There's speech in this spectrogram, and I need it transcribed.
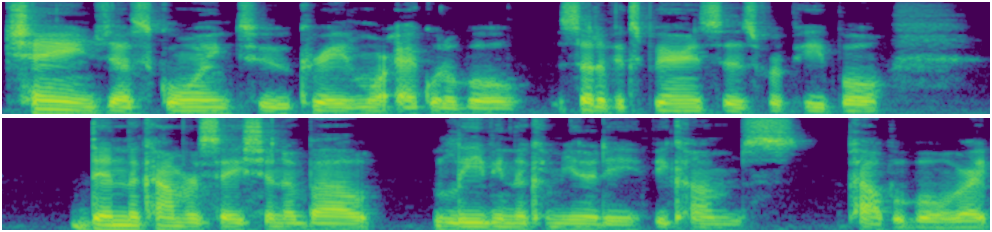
change that's going to create a more equitable set of experiences for people, then the conversation about leaving the community becomes palpable, right?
